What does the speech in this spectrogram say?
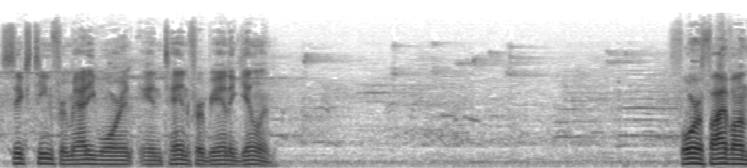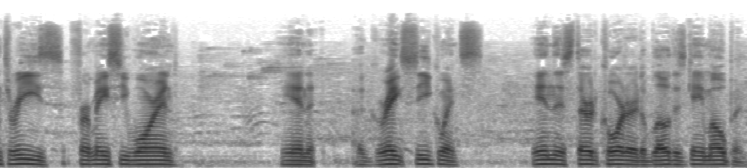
16 for Maddie Warren, and 10 for Brianna Gillen. Four or five on threes for Macy Warren, and a great sequence in this third quarter to blow this game open.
